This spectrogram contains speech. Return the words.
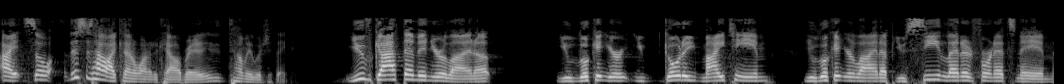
Alright, so this is how I kind of wanted to calibrate it. Tell me what you think. You've got them in your lineup. You look at your, you go to my team, you look at your lineup, you see Leonard Fournette's name.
